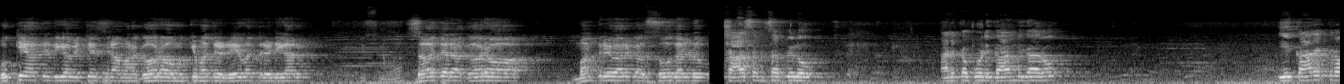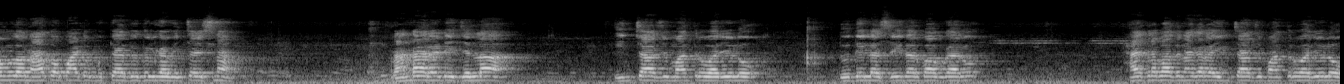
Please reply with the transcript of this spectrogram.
ముఖ్య అతిథిగా విచ్చేసిన మన గౌరవ ముఖ్యమంత్రి రేవంత్ రెడ్డి గారు సహచర గౌరవ మంత్రివర్గ సోదరుడు శాసనసభ్యులు అరకపూడి గాంధీ గారు ఈ కార్యక్రమంలో నాతో పాటు ముఖ్య అతిథులుగా విచ్చేసిన రంగారెడ్డి జిల్లా ఇన్ఛార్జ్ మంత్రివర్యులు దుద్దిల్ల శ్రీధర్ బాబు గారు హైదరాబాద్ నగర ఇన్ఛార్జ్ మంత్రివర్యులు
